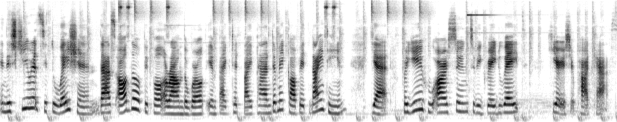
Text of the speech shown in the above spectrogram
In this current situation, that's all the people around the world impacted by pandemic COVID-19. Yet, for you who are soon to be graduate, here is your podcast.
